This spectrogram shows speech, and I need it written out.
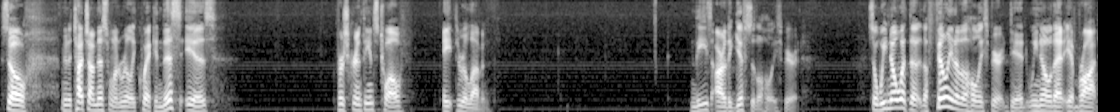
So I'm going to touch on this one really quick. And this is 1 Corinthians 12, 8 through 11. And these are the gifts of the Holy Spirit. So we know what the, the filling of the Holy Spirit did. We know that it brought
